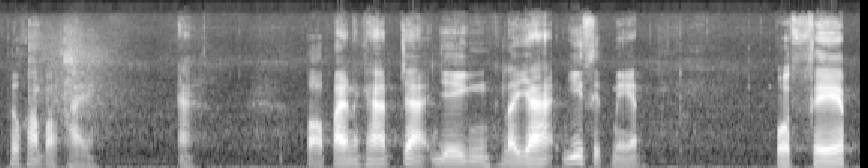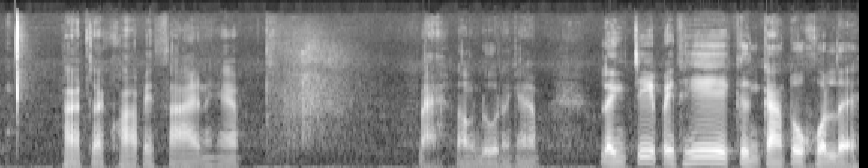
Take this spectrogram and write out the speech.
เพื่อความปลอดภัยอะต่อไปนะครับจะยิงระยะ 20 เมตรปลดเซฟ ผ่านจากขวาไปซ้ายนะครับไปลองดูนะครับ เล็งจี้ไปที่กึ่งกลางตัวคนเลย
